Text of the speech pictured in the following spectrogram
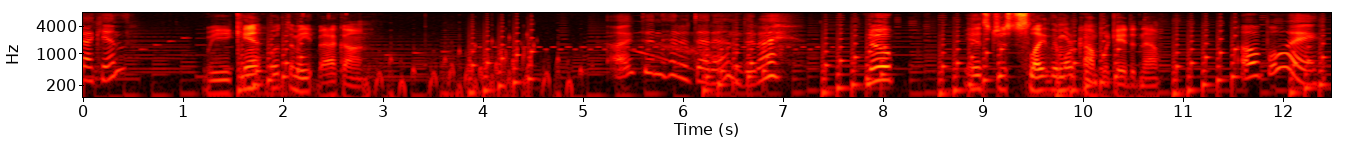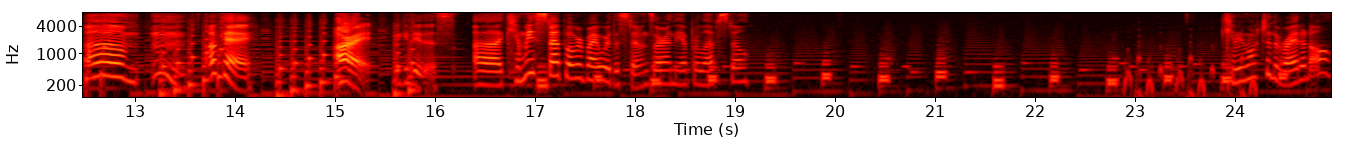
Back in? We can't put the meat back on. I didn't hit a dead end, did I? Nope. It's just slightly more complicated now. Oh boy. Um, mm, okay. Alright, we can do this. Uh, can we step over by where the stones are in the upper left still? Can we walk to the right at all?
